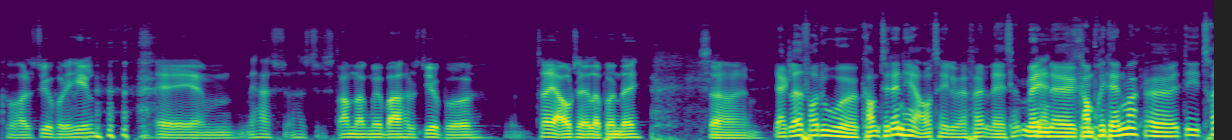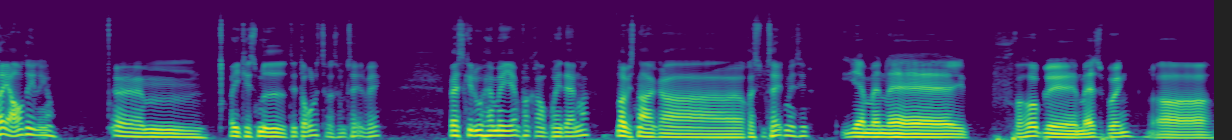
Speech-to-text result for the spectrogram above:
kunne holde styr på det hele. øh, jeg har, har stramt nok med bare at holde styr på tre aftaler på en dag. Så, øh. Jeg er glad for, at du øh, kom til den her aftale i hvert fald, Lasse. Men ja. øh, Grand Prix Danmark, øh, det er tre afdelinger. Øhm, og I kan smide det dårligste resultat væk. Hvad skal du have med hjem fra Grand Prix Danmark, når vi snakker resultatmæssigt? Jamen, øh, forhåbentlig en masse point, og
